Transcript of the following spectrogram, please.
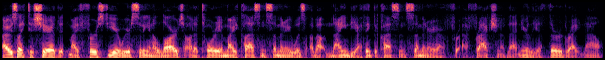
I always like to share that my first year we were sitting in a large auditorium. My class in seminary was about 90. I think the classes in seminary are a fraction of that, nearly a third right now.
